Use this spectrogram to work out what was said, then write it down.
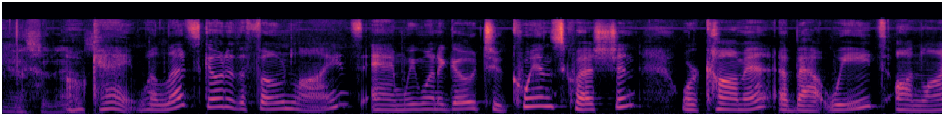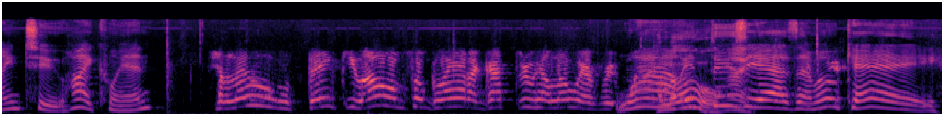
Yes, it is. Okay, well, let's go to the phone lines and we want to go to Quinn's question or comment about weeds on line two. Hi, Quinn. Hello, thank you. Oh, I'm so glad I got through. Hello, everyone. Wow, Hello. enthusiasm. Okay.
